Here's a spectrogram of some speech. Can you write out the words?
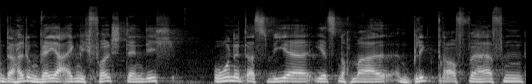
Unterhaltung wäre ja eigentlich vollständig, ohne dass wir jetzt nochmal einen Blick drauf werfen,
